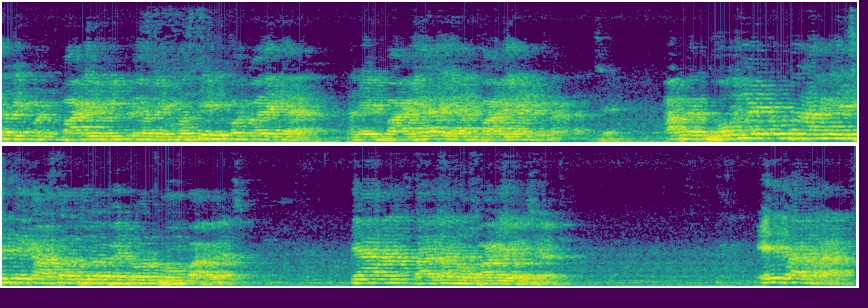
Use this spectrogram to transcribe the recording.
અંદરથી પણ પાડ્યો નીકળ્યો અને મશીન ખોટવાઈ ગયા અને પાડ્યા યા પાડ્યા પાડિયાની છે. આપણે ફોર્મેટ ઉપર આવીએ છીએ કે આશાપુરા પેટ્રોલ પંપ આવે છે. ત્યાં દાદાનો પાડ્યો છે. એ દાદા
